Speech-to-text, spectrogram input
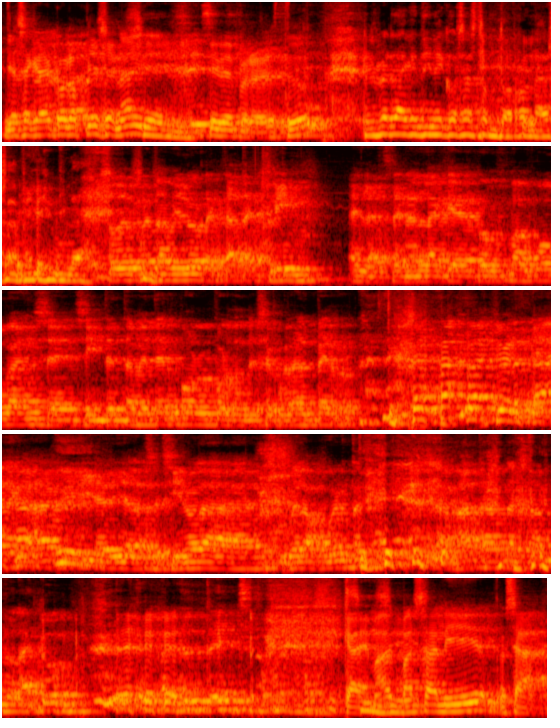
ya se queda con los pies en aire Sí, y dice pero esto Es verdad que tiene cosas tontorronas la película. Eso después también lo rescata Scream en la escena en la que Rose McGowan se, se intenta meter por, por donde se cuela el perro. es verdad y, el- y el asesino la, sube la puerta y la mata arrastrándola con el techo. que además va a salir o sea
